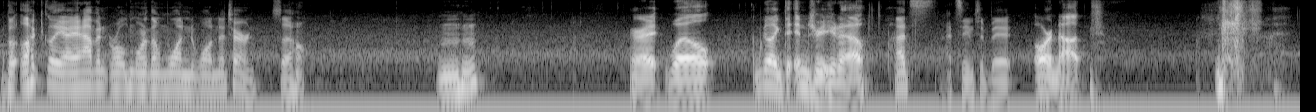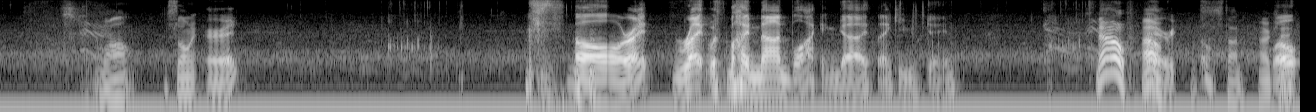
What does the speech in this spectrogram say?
but luckily I haven't rolled more than one one a turn. So Mm-hmm. All right. Well, I'm going to injure you now, that's that seems a bit or not. well. As long All right. All right. Right with my non-blocking guy. Thank you, game. no. Oh, There we it's. Okay. Well,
